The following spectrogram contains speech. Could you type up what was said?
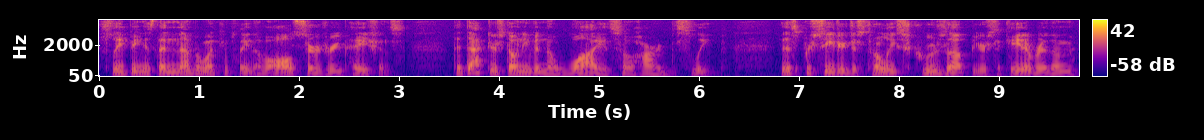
Sleeping is the number one complaint of all surgery patients. The doctors don't even know why it's so hard to sleep. This procedure just totally screws up your circadian rhythm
